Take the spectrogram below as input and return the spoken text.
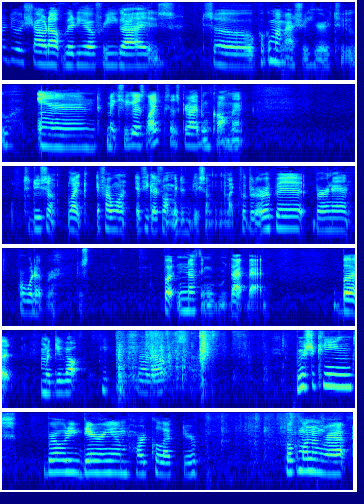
gonna do a shout out video for you guys. So Pokemon Master here too. And make sure you guys like, subscribe, and comment. To do some like if I want if you guys want me to do something like flip it or rip it, burn it, or whatever. Just but nothing that bad. But I'm gonna give out people shout outs. Brewster Kings, Brody, Darium, Hard Collector, Pokemon Unwrapped,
